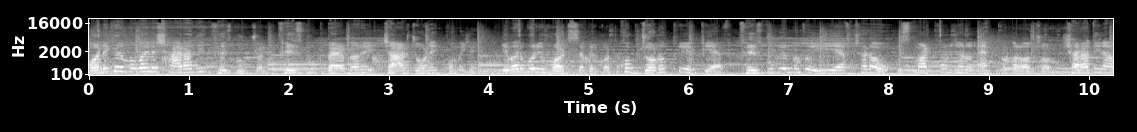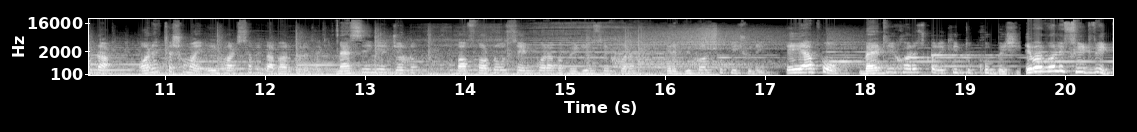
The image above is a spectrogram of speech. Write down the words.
অনেকের মোবাইলে সারাদিন ফেসবুক চলে। ফেসবুক ব্যবহারে চার্জ অনেক কমে যায়। এবার বলি হোয়াটসঅ্যাপের কথা। খুব জনপ্রিয় একটি অ্যাপ ফেসবুকের মতো এই অ্যাপ ছাড়াও স্মার্টফোন যেন এক প্রকার অচল। সারাদিন আমরা অনেকটা সময় এই হোয়াটসঅ্যাপে ব্যবহার করে থাকি। মেসেজিং এর জন্য বা ফটো সেন্ড করা বা ভিডিও সেন্ড করা, এর বিকল্প কিছু নেই। এই অ্যাপও ব্যাটারি খরচ করে কিন্তু খুব বেশি। এবার বলি ফিটবিট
